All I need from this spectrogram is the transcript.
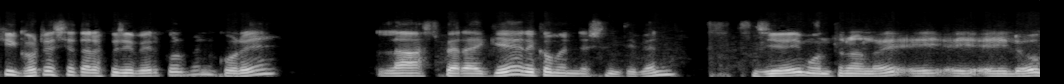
কি ঘটেছে তারা খুঁজে বের করবেন? করে লাস্ট প্যারায় গিয়ে রেকমেন্ডেশন দিবেন যে এই মন্ত্রণালয়ে এই এই এই লোক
